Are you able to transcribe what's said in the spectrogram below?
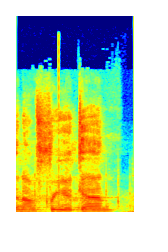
and I'm free again.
